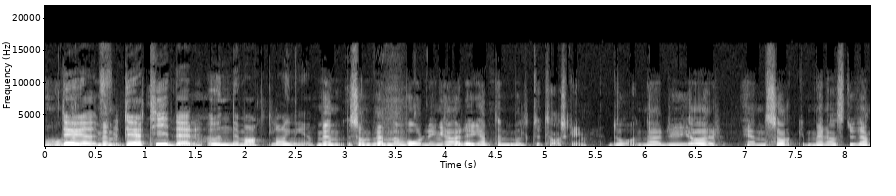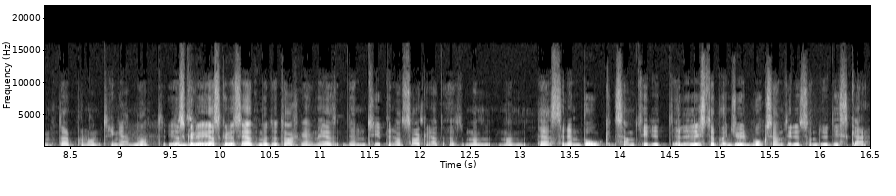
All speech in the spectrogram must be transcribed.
Ja, dö, men, men, dödtider under matlagningen. men som vän av ordning, är det egentligen multitasking då? När du gör en sak medan du väntar på någonting annat? Jag skulle, jag skulle säga att multitasking är den typen av saker att, att man, man läser en bok samtidigt, eller lyssnar på en ljudbok samtidigt som du diskar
